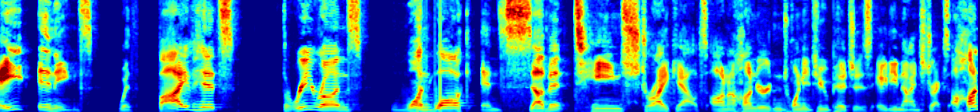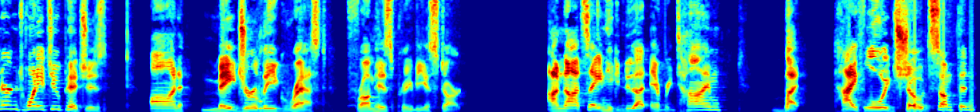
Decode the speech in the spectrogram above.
eight innings with five hits, three runs, one walk, and 17 strikeouts on 122 pitches, 89 strikes. 122 pitches on major league rest from his previous start. I'm not saying he can do that every time, but Ty Floyd showed something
